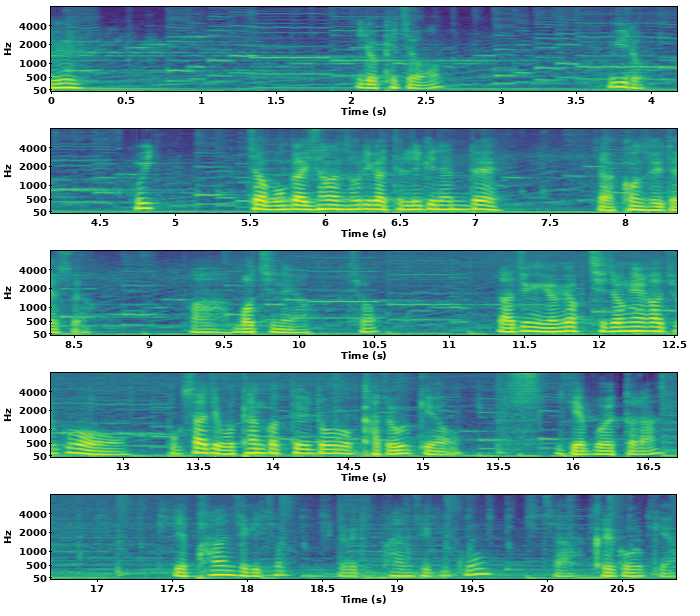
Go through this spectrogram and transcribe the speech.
으 이렇게죠. 위로 호잇 자 뭔가 이상한 소리가 들리긴 했는데 자 건설이 됐어요. 아 멋지네요. 그쵸? 나중에 영역 지정해가지고 복사하지 못한 것들도 가져올게요. 이게 뭐였더라? 이게 파란색이죠? 여기도 파란색이고 자 긁어올게요.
